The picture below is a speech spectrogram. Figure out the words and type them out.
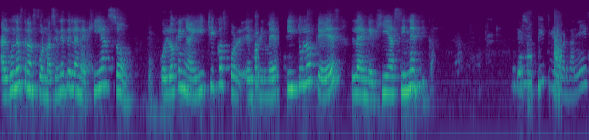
algunas transformaciones de la energía son, coloquen ahí chicos por el primer título que es la energía cinética. De su título, ¿verdad, Miss?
